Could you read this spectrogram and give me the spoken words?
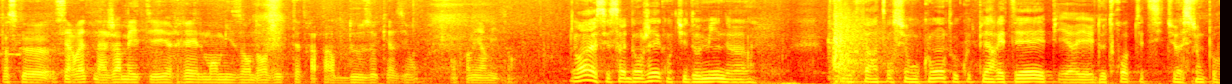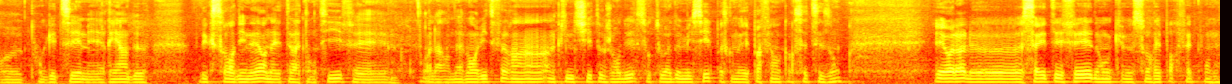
Parce que Servette n'a jamais été réellement mise en danger, peut-être à part deux occasions en première mi-temps. Ouais, c'est ça le danger quand tu domines. Faut faire attention au compte, au coup de pied arrêté. Et puis il y a eu deux, trois petites situations pour, pour mais rien de, d'extraordinaire. On a été attentif et voilà, on avait envie de faire un, clean sheet aujourd'hui, surtout à domicile, parce qu'on n'avait pas fait encore cette saison. Et voilà, le, ça a été fait, donc euh, soirée parfaite pour nous.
